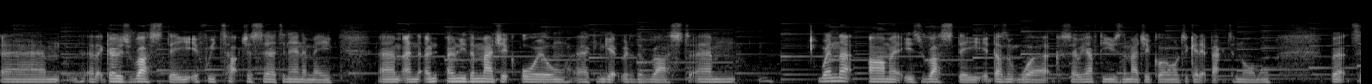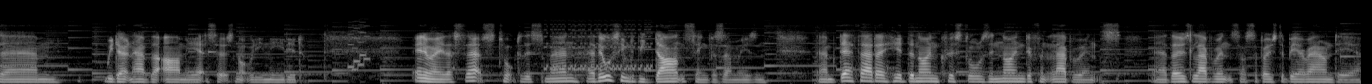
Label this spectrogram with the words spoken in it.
um, that goes rusty if we touch a certain enemy um, and on only the magic oil uh, can get rid of the rust. Um, when that armor is rusty it doesn't work so we have to use the magic oil to get it back to normal but um, we don't have that armor yet so it's not really needed. Anyway, that's that. Let's talk to this man. Uh, they all seem to be dancing for some reason. Um, Death Adder hid the nine crystals in nine different labyrinths. Uh, those labyrinths are supposed to be around here.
